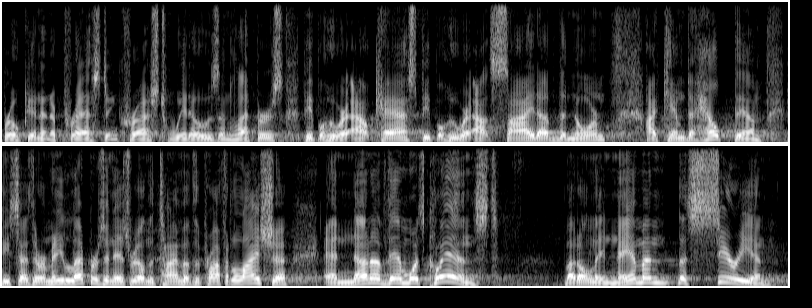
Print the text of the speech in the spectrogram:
broken and oppressed and crushed, widows and lepers, people who were outcast, people who were outside of the norm. I came to help them. He says there were many lepers in Israel in the time of the prophet Elisha, and none of them was cleansed, but only Naaman the Syrian.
